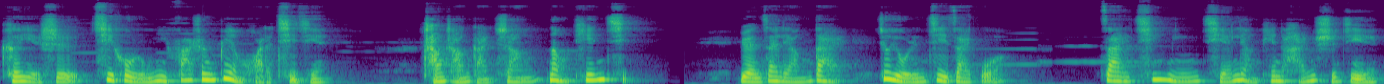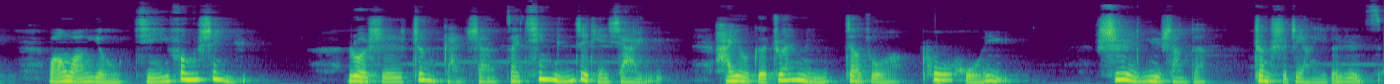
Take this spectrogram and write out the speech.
可也是气候容易发生变化的期间，常常赶上闹天气。远在梁代，就有人记载过，在清明前两天的寒食节，往往有疾风甚雨。若是正赶上在清明这天下雨，还有个专名叫做泼火雨，诗人遇上的正是这样一个日子。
